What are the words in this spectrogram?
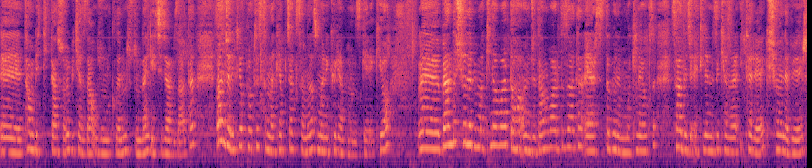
E, tam bittikten sonra bir kez daha uzunluklarının üstünden geçeceğim zaten. Öncelikle protez tırnak yapacaksanız manikür yapmanız gerekiyor. Ee, bende şöyle bir makine var. Daha önceden vardı zaten. Eğer sizde böyle bir makine yoksa sadece etlerinizi kenara iterek şöyle bir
